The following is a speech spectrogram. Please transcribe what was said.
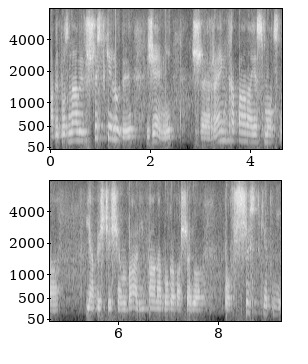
Aby poznały wszystkie ludy ziemi, że ręka Pana jest mocna i abyście się bali Pana Boga waszego po wszystkie dni.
